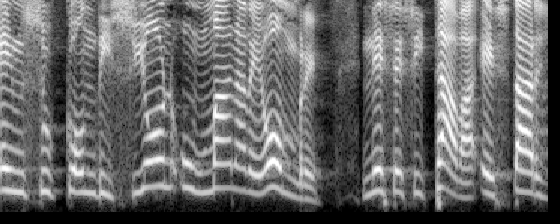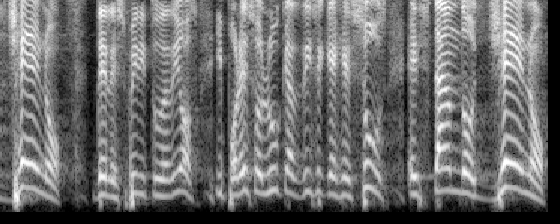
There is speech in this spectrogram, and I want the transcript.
en su condición humana de hombre necesitaba estar lleno del Espíritu de Dios. Y por eso Lucas dice que Jesús, estando lleno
